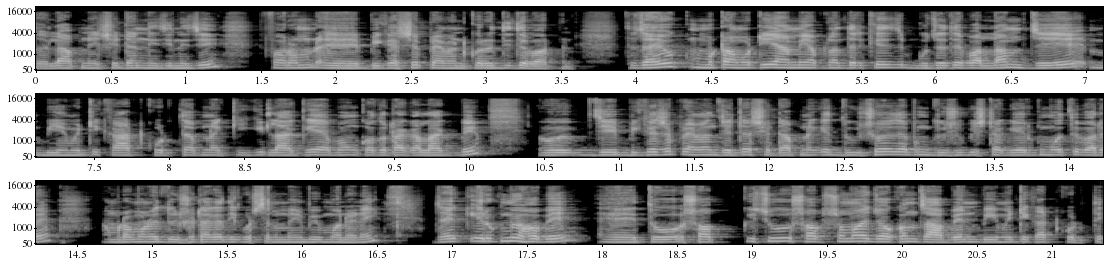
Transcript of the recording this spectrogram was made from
তাহলে আপনি সেটা নিজে নিজে ফর্ম বিকাশে পেমেন্ট করে দিতে পারবেন। তো যাই হোক, মোটামুটি আমি আপনাদেরকে বুঝাতে পারলাম যে বিএমএটি কার্ড করতে আপনার কী কী লাগে এবং কত টাকা লাগবে। যে বিকাশে পেমেন্ট যেটা, সেটা আপনাকে দুশো এবং দুশো বিশ টাকা এরকম হতে পারে। আমরা মনে হয় দুশো টাকা দিয়ে করছিলাম মেবি মনে নেই। যাই হোক, এরকমই হবে। তো সব কিছু সবসময় যখন যাবেন বিএমএটি কার্ড করতে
